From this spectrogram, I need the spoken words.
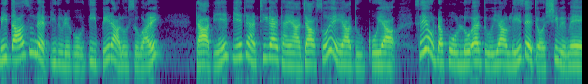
မိသားစုနဲ့ပြည်သူတွေကိုအတိပေးတာလို့ဆိုပါတယ်။ဒါအပြင်ပြင်းထန်ထိခိုက်ဒဏ်ရာကြောင့်စိုးရိမ်ရသူ9ယောက်ဆေးရုံတက်ဖို့လိုအပ်သူအယောက်40ကျော်ရှိပေမဲ့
